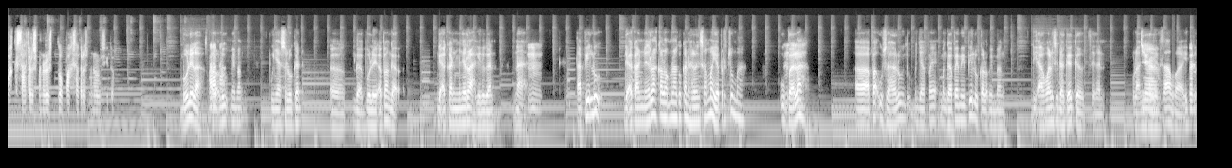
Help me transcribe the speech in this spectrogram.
paksa terus menerus lu paksa terus menerus gitu. Boleh lah kalau lu memang punya slogan eh, nggak boleh apa nggak nggak akan menyerah gitu kan. Nah Mm, tapi lu nggak akan menyerah kalau melakukan hal yang sama ya percuma. Ubahlah eh, apa usaha lu untuk mencapai menggapai mimpi lu kalau memang di awal sudah gagal dengan ulangi hal yang sama itu dan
